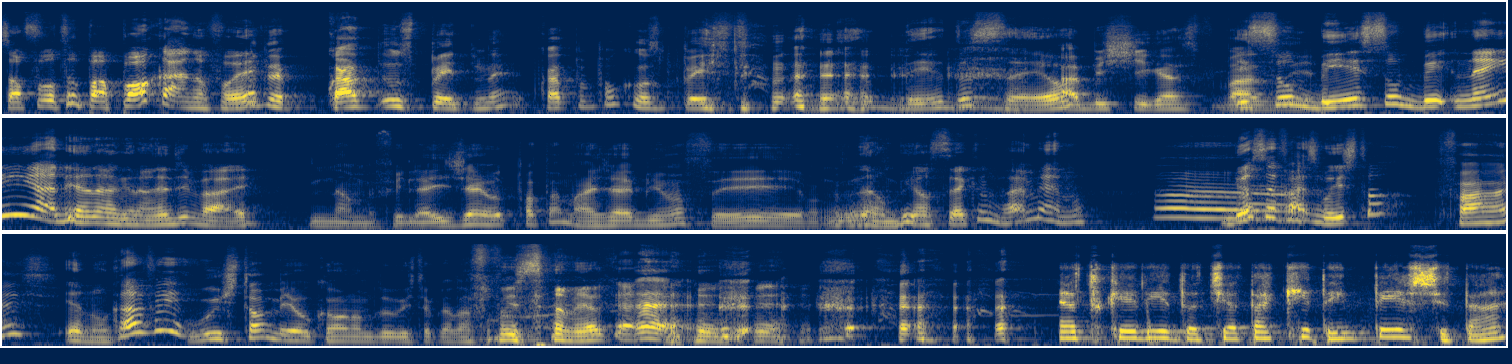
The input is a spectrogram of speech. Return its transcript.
Só faltou papocar, não foi? Quatro, os peitos, né? Quatro papocou os peitos. Meu Deus do céu. a bexiga E vazia. subir, e subir. Nem a Ariana Grande vai. Não, meu filho, aí já é outro patamar, já é Beyoncé. Uma coisa Não, assim. Beyoncé que não vai mesmo. Ah, Beyoncé faz Winston? Faz. Eu nunca vi. Winston meu, que é o nome do Winston que ela faz. Winston eu quero. Neto querido, a tia tá aqui, tem peixe, tá?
